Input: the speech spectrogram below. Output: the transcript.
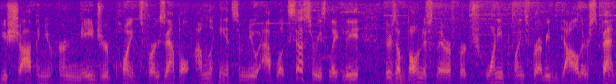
you shop and you earn major points. For example, I'm looking at some new Apple accessories lately. There's a bonus there for 20 points for every dollar spent.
